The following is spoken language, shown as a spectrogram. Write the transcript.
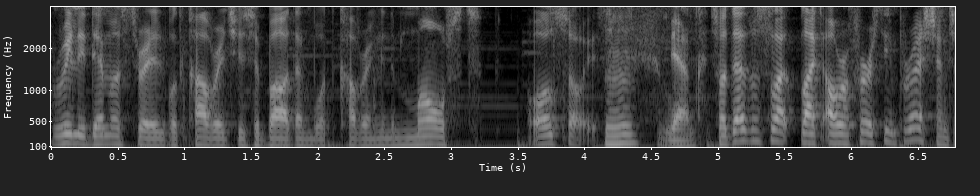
really demonstrated what coverage is about and what covering the most also is. Mm-hmm. Yeah. So that was like, like our first impressions.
